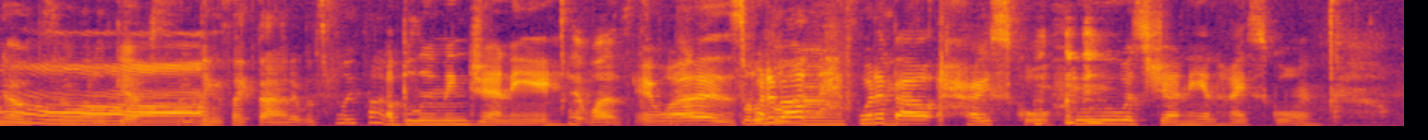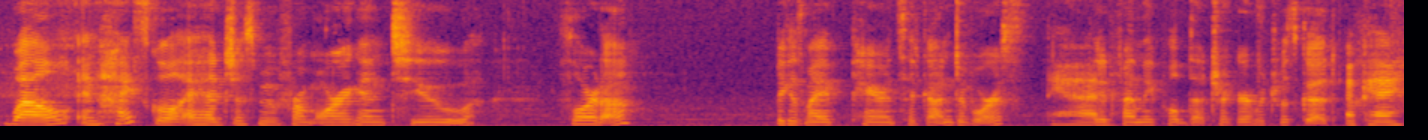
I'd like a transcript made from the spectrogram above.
notes and little gifts and things like that. It was really fun. a blooming Jenny. it was. It was. Little What about what about high school? Who was Jenny in high school? Well, in high school, I had just moved from Oregon to Florida because my parents had gotten divorced. They They had had finally pulled that trigger, which was good. okay,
